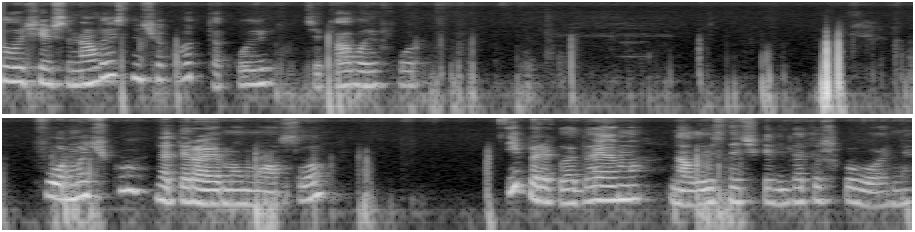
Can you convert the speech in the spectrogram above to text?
Получився налисничок от такої цікавої форми. Формочку натираємо масло і перекладаємо налиснички для тушкування.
